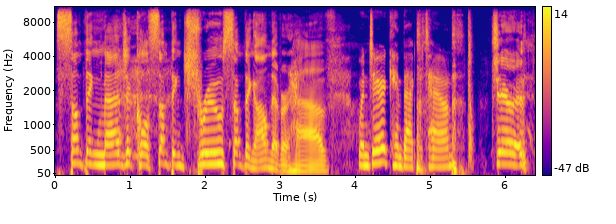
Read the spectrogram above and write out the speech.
something magical, something true, something I'll never have. When Jared came back to town, Jared,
